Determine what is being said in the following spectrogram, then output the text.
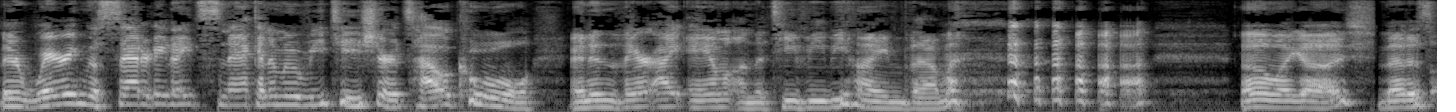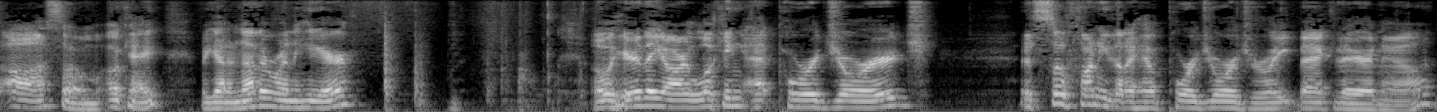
They're wearing the Saturday Night Snack and a Movie t-shirts. How cool. And then there I am on the TV behind them. oh my gosh. That is awesome. Okay, we got another one here. Oh, here they are looking at poor George. It's so funny that I have poor George right back there now.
